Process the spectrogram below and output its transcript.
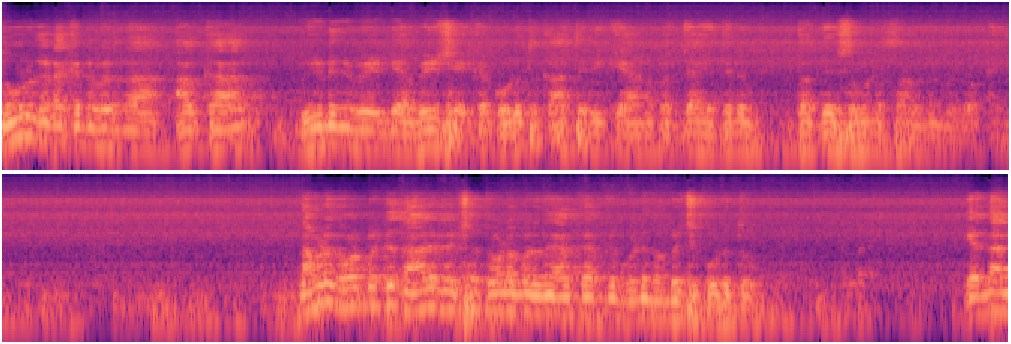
നൂറുകണക്കിന് വരുന്ന ആൾക്കാർ വീടിന് വേണ്ടി അപേക്ഷയൊക്കെ കൊടുത്ത് കാത്തിരിക്കുകയാണ് പഞ്ചായത്തിലും തദ്ദേശമുള്ള സ്ഥാപനങ്ങളിലൊക്കെ നമ്മുടെ ഗവൺമെന്റ് നാല് ലക്ഷത്തോളം വരുന്ന ആൾക്കാർക്ക് വീട് നിർമ്മിച്ച് കൊടുത്തു. എന്നാൽ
